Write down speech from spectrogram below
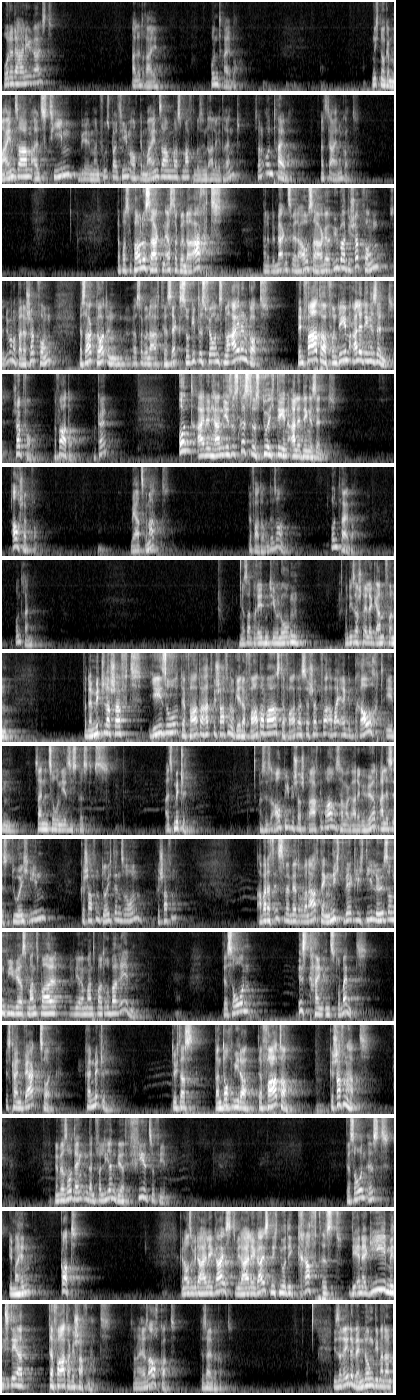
oder der Heilige Geist? Alle drei unteilbar. Nicht nur gemeinsam als Team, wie immer ein Fußballteam auch gemeinsam was macht, aber sind alle getrennt, sondern unteilbar als der eine Gott. Der Apostel Paulus sagt in 1. Korinther 8 eine bemerkenswerte Aussage über die Schöpfung, sind immer noch bei der Schöpfung, er sagt dort in 1. Korinther 8, Vers 6, so gibt es für uns nur einen Gott, den Vater, von dem alle Dinge sind. Schöpfung, der Vater. Okay? Und einen Herrn Jesus Christus, durch den alle Dinge sind. Auch Schöpfung. Wer hat es gemacht? Der Vater und der Sohn. Unteilbar. Untrennbar. Deshalb reden Theologen an dieser Stelle gern von, von der Mittlerschaft Jesu. Der Vater hat geschaffen, okay, der Vater war es, der Vater ist der Schöpfer, aber er gebraucht eben seinen Sohn Jesus Christus als Mittel. Das ist auch biblischer Sprachgebrauch, das haben wir gerade gehört. Alles ist durch ihn geschaffen, durch den Sohn geschaffen. Aber das ist, wenn wir darüber nachdenken, nicht wirklich die Lösung, wie wir es manchmal, wie wir manchmal darüber reden. Der Sohn ist kein Instrument, ist kein Werkzeug, kein Mittel, durch das dann doch wieder der Vater geschaffen hat. Wenn wir so denken, dann verlieren wir viel zu viel. Der Sohn ist immerhin Gott. Genauso wie der Heilige Geist. Wie der Heilige Geist nicht nur die Kraft ist, die Energie, mit der der Vater geschaffen hat, sondern er ist auch Gott derselbe Gott. Diese Redewendung, die, man dann,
